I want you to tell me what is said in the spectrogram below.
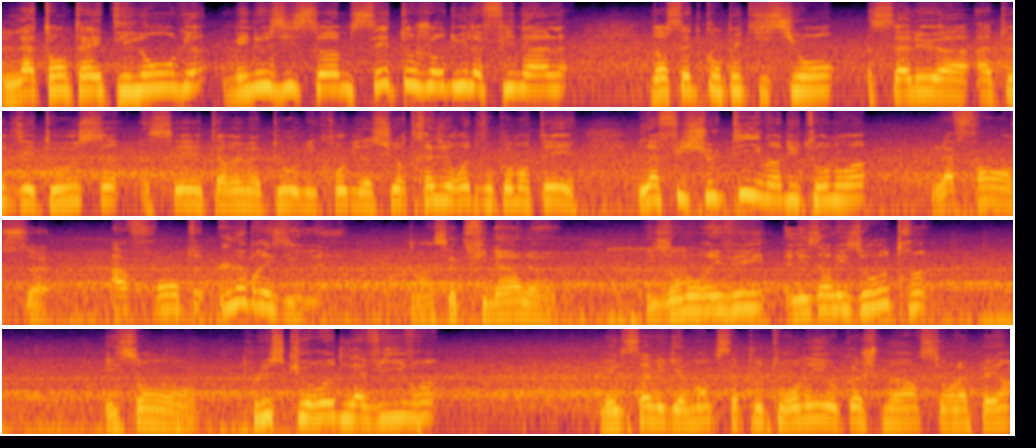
L'attente a été longue, mais nous y sommes. C'est aujourd'hui la finale dans cette compétition. Salut à, toutes et tous. C'est Hervé Matou au micro, bien sûr. Très heureux de vous commenter l'affiche ultime hein, du tournoi. La France affronte le Brésil. Ah, cette finale, ils en ont rêvé les uns les autres. Ils sont plus qu'heureux de la vivre. Mais ils savent également que ça peut tourner au cauchemar si on la perd.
